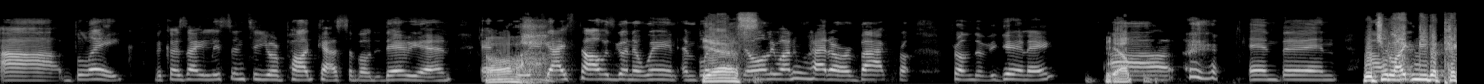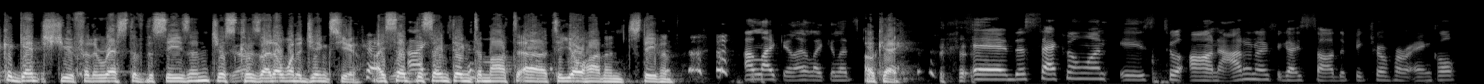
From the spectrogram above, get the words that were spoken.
uh, Blake because I listened to your podcast about the Darien and who Oh. you guys thought was gonna win, and Blake Yes. was the only one who had our back from from the beginning. Yep. Uh, and then Would you I'll- like me to pick against you for the rest of the season, just Yeah. because I don't want to jinx you? I said the I- same thing to Mart, uh, to Johan and Stephen. I like it. I like it. Let's go. Okay. And the second one is to Anna. I don't know if you guys saw the picture of her ankle.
